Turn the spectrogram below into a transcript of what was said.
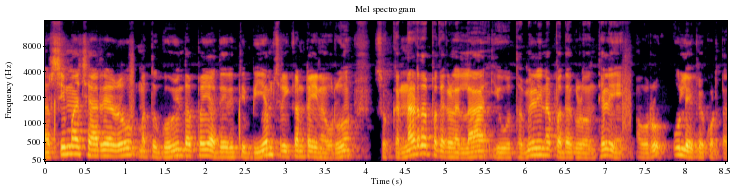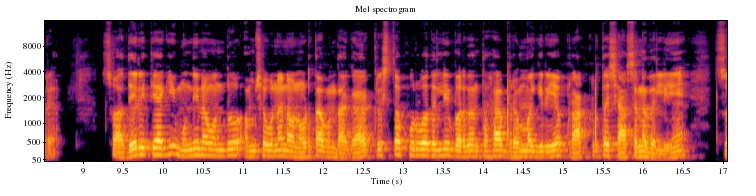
ನರಸಿಂಹಾಚಾರ್ಯರು ಮತ್ತು ಗೋವಿಂದಪ್ಪಯ್ಯ ಅದೇ ರೀತಿ ಬಿ ಎಂ ಶ್ರೀಕಂಠಯ್ಯನವರು ಸೊ ಕನ್ನಡದ ಪದಗಳೆಲ್ಲ, ಇವು ತಮಿಳಿನ ಪದಗಳು ಅಂಥೇಳಿ ಅವರು ಉಲ್ಲೇಖ ಕೊಡ್ತಾರೆ. ಸೊ ಅದೇ ರೀತಿಯಾಗಿ ಮುಂದಿನ ಒಂದು ಅಂಶವನ್ನು ನಾವು ನೋಡ್ತಾ ಬಂದಾಗ ಕ್ರಿಸ್ತ ಪೂರ್ವದಲ್ಲಿ ಬರೆದಂತಹ ಬ್ರಹ್ಮಗಿರಿಯ ಪ್ರಾಕೃತ ಶಾಸನದಲ್ಲಿ ಸೊ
